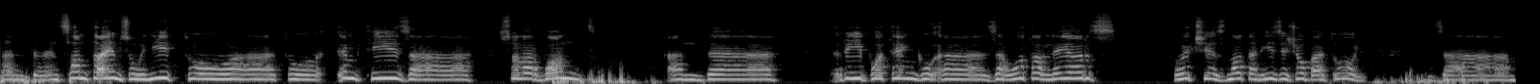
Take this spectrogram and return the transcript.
And, uh, and sometimes we need to, uh, to empty the solar bond and uh, reputting uh, the water layers, which is not an easy job at all the,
